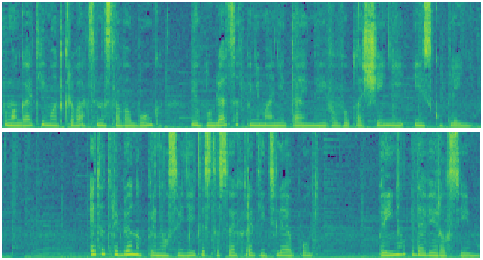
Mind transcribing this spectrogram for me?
помогает ему открываться на слова Бога, и углубляться в понимание тайны Его воплощения и искупления. Этот ребенок принял свидетельство своих родителей о Боге, принял и доверился Ему,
